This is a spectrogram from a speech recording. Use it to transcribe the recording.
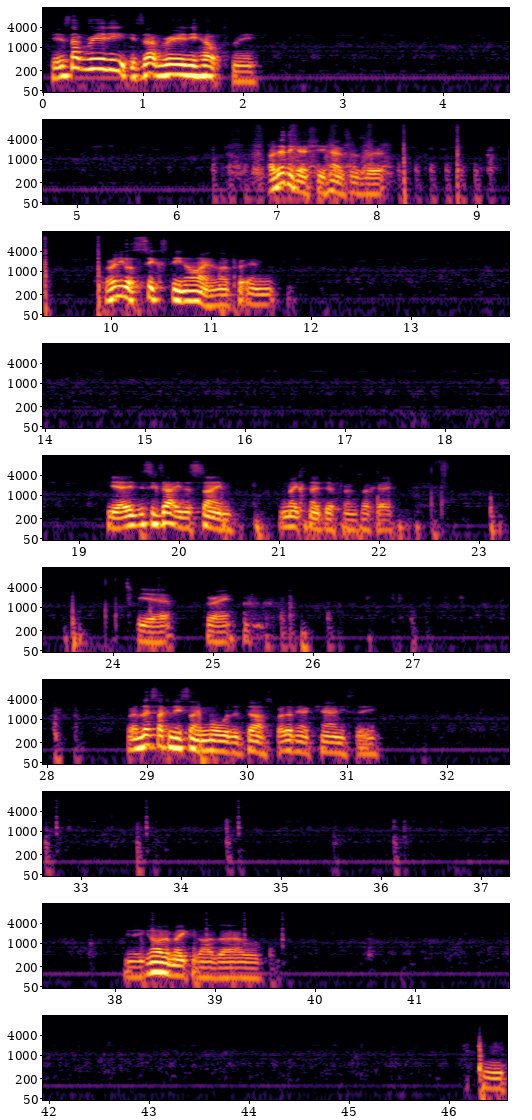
Is that really, is that really helped me? I don't think it actually has, has it? I've only got 69 and I put in... Yeah, it's exactly the same. It makes no difference, okay. Yeah, great. Well, unless I can do something more with the dust, but I don't think I can, you see. Yeah, you can either make it like that or... Hmm.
